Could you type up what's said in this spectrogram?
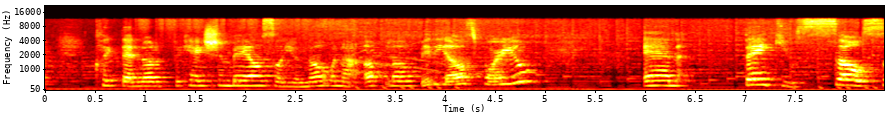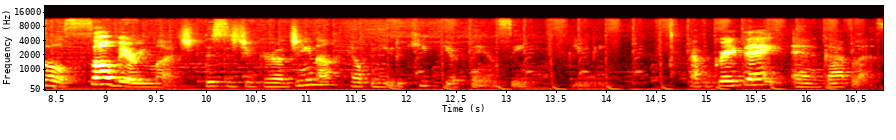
Click that notification bell so you'll know when I upload videos for you. And thank you so, so, so very much. This is your girl Gina, helping you to keep your fancy beauty. Have a great day and God bless.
